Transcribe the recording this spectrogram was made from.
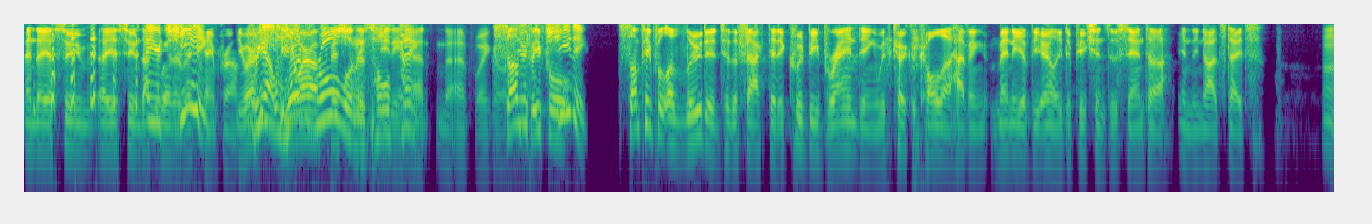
and they assume they assume that's you're where the cheating. red came from. You are, We got you one are rule in this whole thing. At, at Waco. Some You're people- cheating. Some people alluded to the fact that it could be branding, with Coca-Cola having many of the early depictions of Santa in the United States. Hmm.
